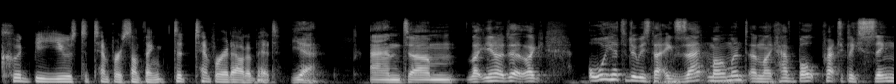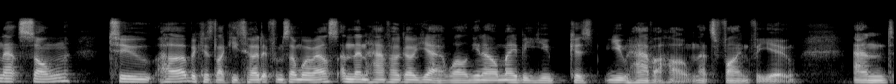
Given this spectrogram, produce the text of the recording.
could be used to temper something, to temper it out a bit. Yeah, and um, like you know, like all you have to do is that exact moment, and like have Bolt practically sing that song to her because like he's heard it from somewhere else, and then have her go, "Yeah, well, you know, maybe you because you have a home, that's fine for you," and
